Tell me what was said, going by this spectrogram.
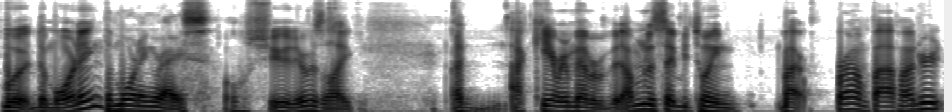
What, the morning? the morning race? oh shoot, there was like, I, I can't remember, but I'm gonna say between about around 500,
